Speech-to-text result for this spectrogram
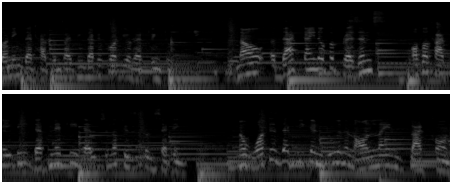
learning that happens. I think that is what you're referring to. Now that kind of a presence of a faculty definitely helps in a physical setting now, what is that we can do in an online platform,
